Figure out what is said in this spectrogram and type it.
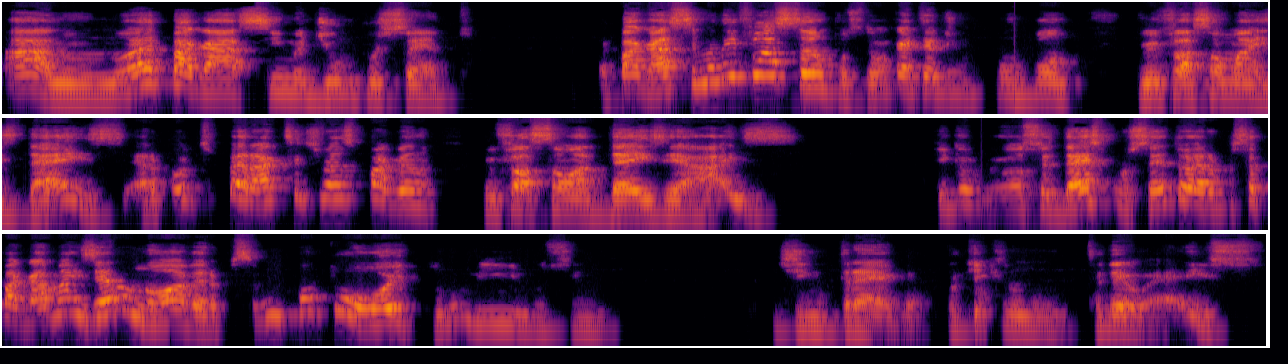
Ah, não, não é pagar acima de 1%. É pagar acima da inflação. Pô, se tem uma carteira de um ponto de inflação mais 10, era para esperar que você estivesse pagando inflação a 10 reais. que que eu, você 10% era para você pagar mais 0,9, era para ser 1,8 no mínimo, assim, de entrega. Por que, que não. Entendeu? É isso.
